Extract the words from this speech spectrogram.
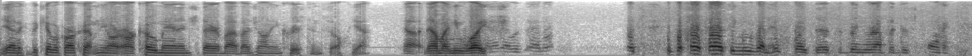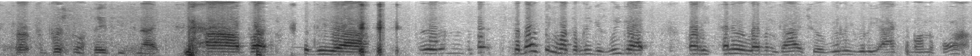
yeah, the, the Killer Car Company are, are co-managed there by by Johnny and Kristen. So yeah. Uh, now my new wife. And it was, and it's, it's a fantastic move on his part to, to bring her up at this point for, for personal safety tonight. uh, but the, uh, the the best thing about the league is we got probably 10 or 11 guys who are really, really active on the forum.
